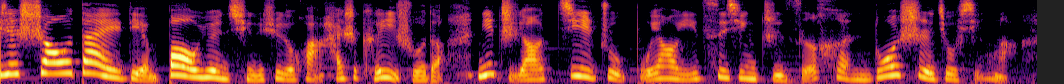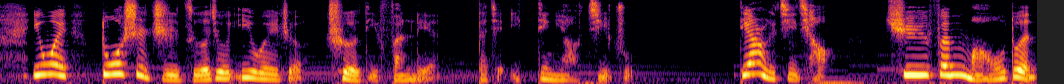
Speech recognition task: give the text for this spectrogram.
些稍带点抱怨情绪的话，还是可以说的。你只要记住，不要一次性指责很多事就行了，因为多事指责就意味着彻底翻脸。大家一定要记住。第二个技巧，区分矛盾。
